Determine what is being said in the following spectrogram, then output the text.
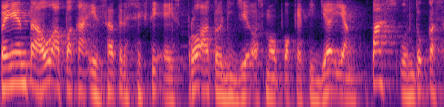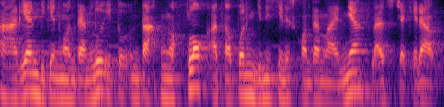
Pengen tahu apakah Insta360 Ace Pro atau DJI Osmo Pocket 3 yang pas untuk keseharian bikin konten lu itu entah ngevlog ataupun jenis-jenis konten lainnya? Let's check it out.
